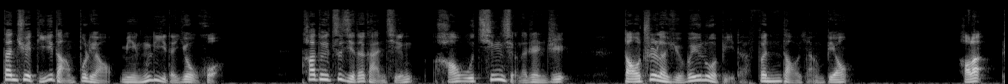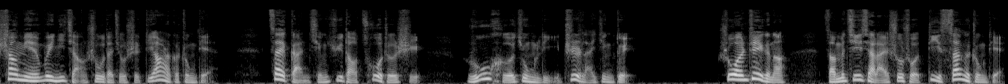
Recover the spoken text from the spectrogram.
但却抵挡不了名利的诱惑。她对自己的感情毫无清醒的认知，导致了与威洛比的分道扬镳。好了，上面为你讲述的就是第二个重点，在感情遇到挫折时，如何用理智来应对。说完这个呢，咱们接下来说说第三个重点：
